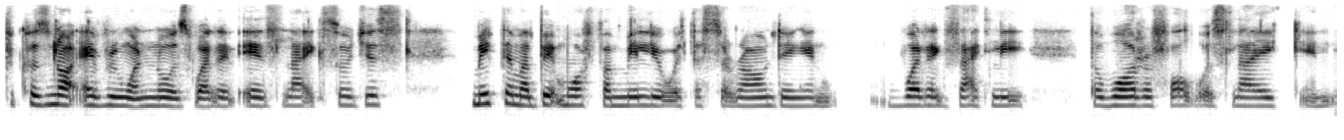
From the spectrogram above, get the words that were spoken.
because not everyone knows what it is like. So just make them a bit more familiar with the surrounding and what exactly the waterfall was like and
